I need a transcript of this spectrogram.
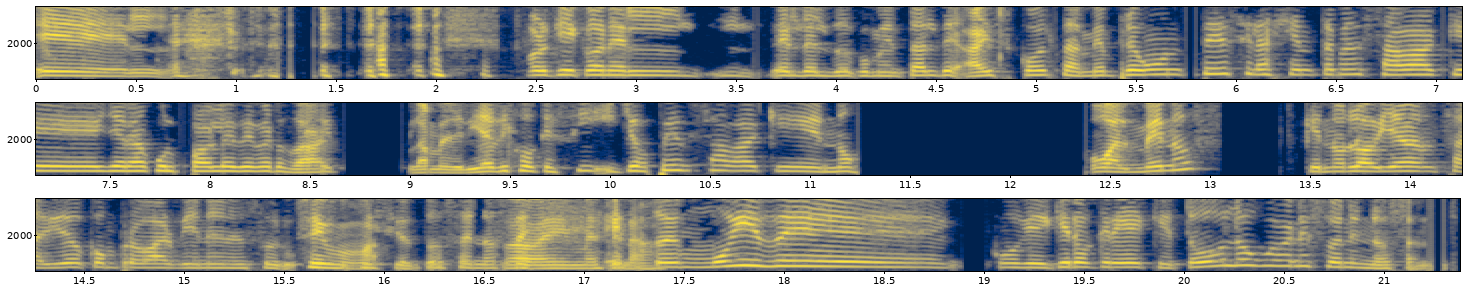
El- Porque con el, el del documental de Ice Cold también pregunté si la gente pensaba que ella era culpable de verdad. La mayoría dijo que sí, y yo pensaba que no. O al menos que no lo habían sabido comprobar bien en su, Sí, su mamá. juicio. Entonces, no sé. Estoy muy de. Como que quiero creer que todos los hueones son inocentes.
